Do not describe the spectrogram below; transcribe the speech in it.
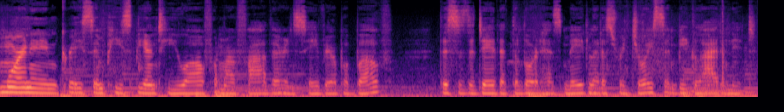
morning. Grace and peace be unto you all from our Father and Savior up above. This is the day that the Lord has made. Let us rejoice and be glad in it.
